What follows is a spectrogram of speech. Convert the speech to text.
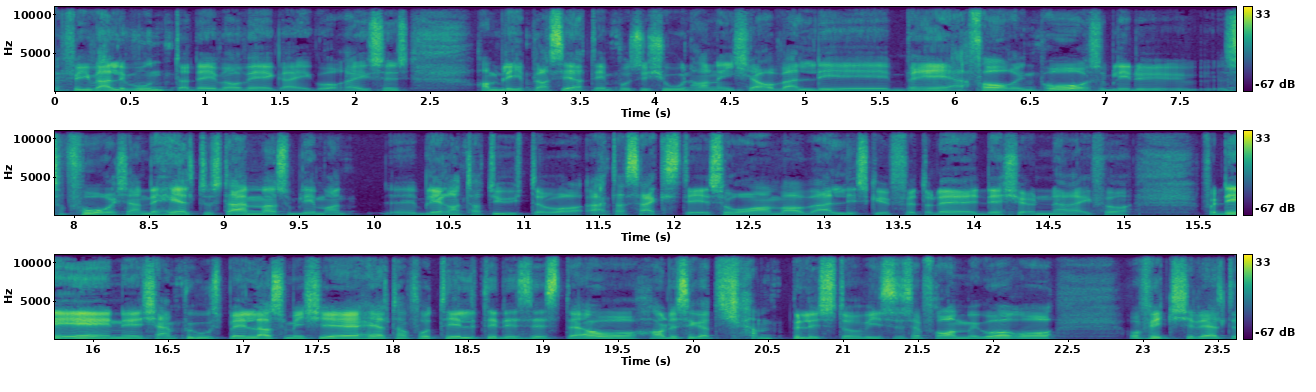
jeg fikk, veldig vondt av David Vega i går. Jeg syns han blir plassert i en posisjon han ikke har veldig bred erfaring på, og så, blir du, så får ikke han det helt til å stemme, og så blir, man, blir han tatt ut etter 60. Så han var veldig skuffet, og det, det skjønner jeg. For, for, det er en kjempegod spiller som ikke helt har fått tillit i det siste, og hadde sikkert kjempelyst til å vise seg fram i går. og og fikk ikke det helt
